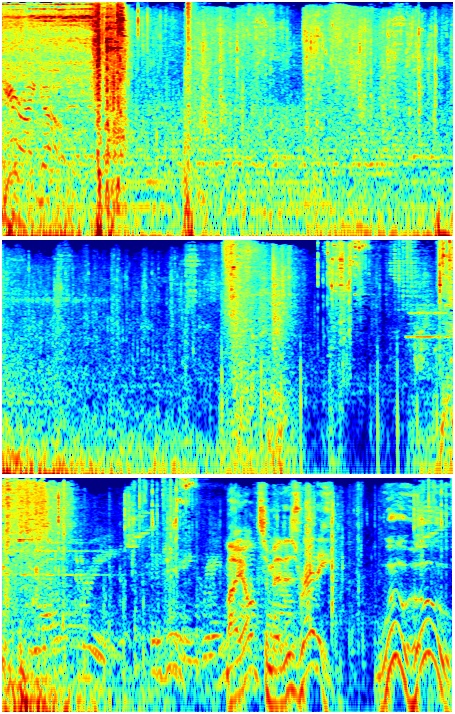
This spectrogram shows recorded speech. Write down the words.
Here I go. Round three. Beginning. My ultimate is ready. Woohoo!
